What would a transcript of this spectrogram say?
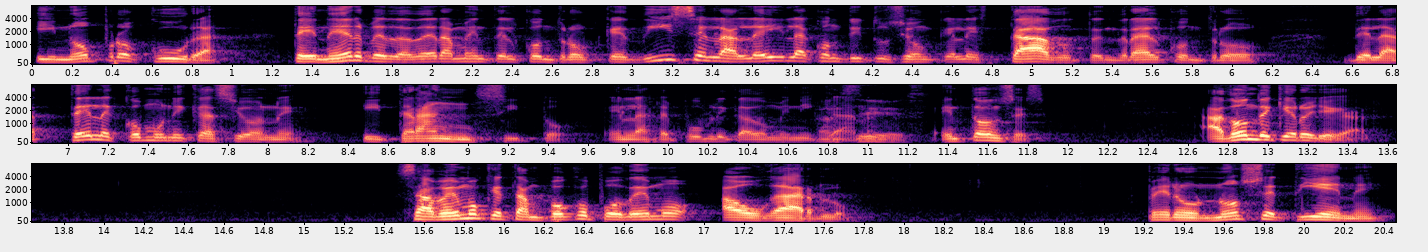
y no procura tener verdaderamente el control, que dice la ley y la constitución que el Estado tendrá el control de las telecomunicaciones y tránsito en la República Dominicana. Entonces, ¿a dónde quiero llegar? Sabemos que tampoco podemos ahogarlo, pero no se tiene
